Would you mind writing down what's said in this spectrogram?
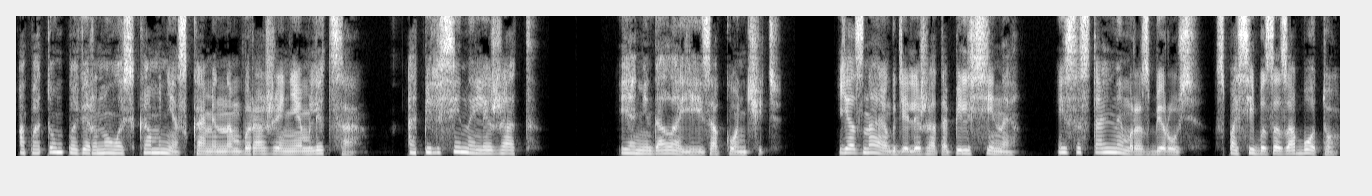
а потом повернулась ко мне с каменным выражением лица. «Апельсины лежат...» Я не дала ей закончить. «Я знаю, где лежат апельсины, и с остальным разберусь. Спасибо за заботу».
